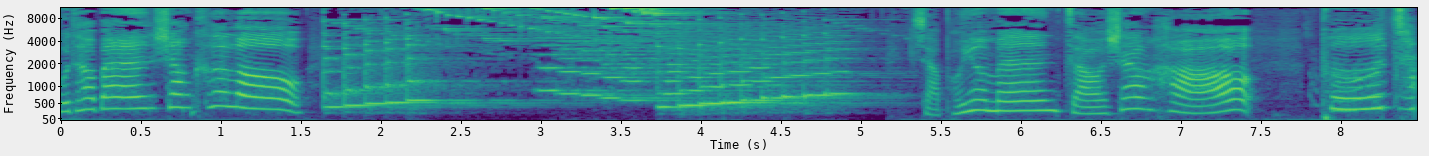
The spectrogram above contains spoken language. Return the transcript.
葡萄班上课喽！小朋友们早上好，葡萄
